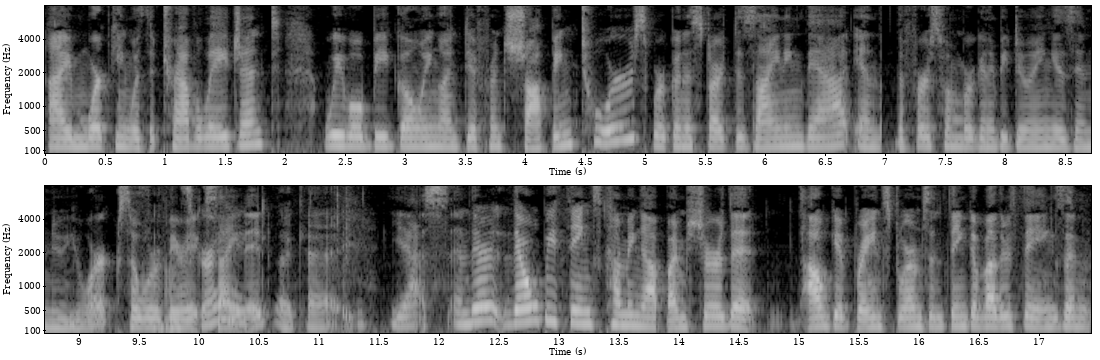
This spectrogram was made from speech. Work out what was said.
I'm working with a travel agent. We will be going on different shopping tours. We're going to start designing that. And the first one we're going to be doing is in New York. So we're Sounds very great. excited. Okay. Yes. And there there will be things coming up. I'm sure that I'll get brainstorms and think of other things and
